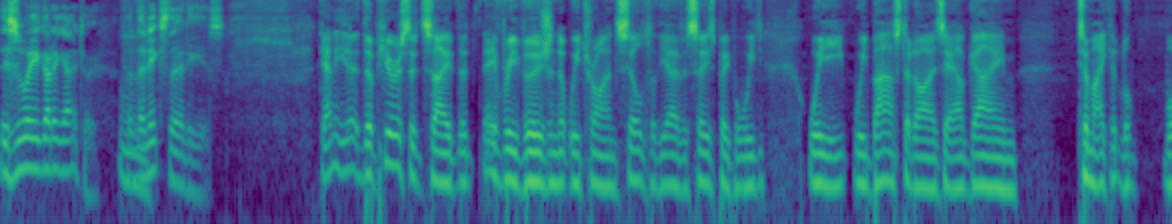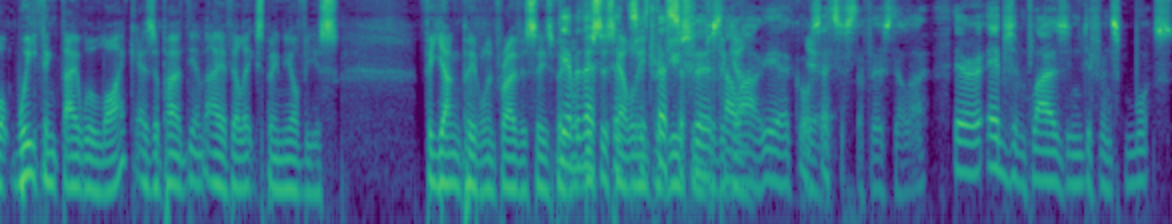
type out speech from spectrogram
this is where you've got to go to for the next 30 years. Danny, uh, the purists would say that every version that we try and sell to the overseas people, we we we bastardise our game to make it look what we think they will like, as opposed to the AFLX being the obvious for young people and for overseas people. this is how we'll introduce that's the them to the hello. game. Yeah, of course, Yeah. that's just the first hello. There are ebbs and flows in different sports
